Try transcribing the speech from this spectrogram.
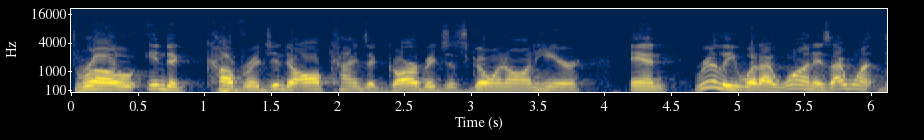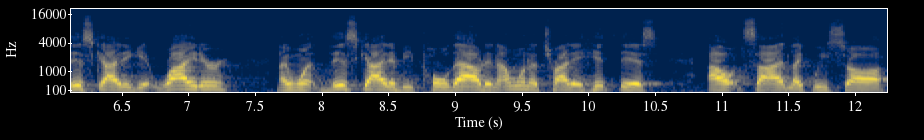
throw into coverage, into all kinds of garbage that's going on here. And really, what I want is I want this guy to get wider. I want this guy to be pulled out, and I want to try to hit this outside like we saw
